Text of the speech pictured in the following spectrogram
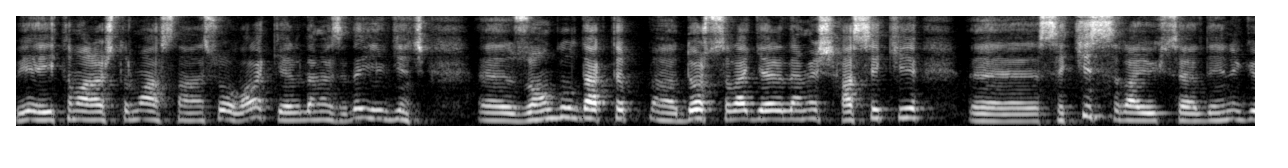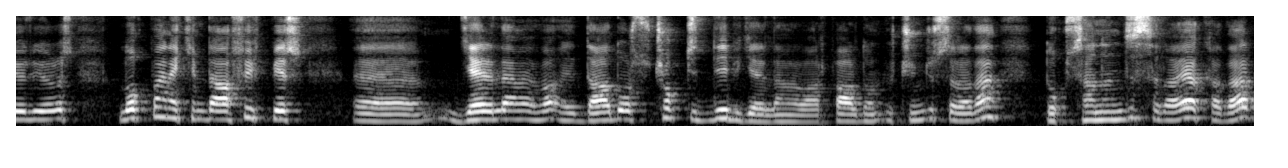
bir eğitim araştırma hastanesi olarak gerilemesi de ilginç. Ee, Zonguldak'ta e, 4 sıra gerilemiş. Haseki e, 8 sıra yükseldiğini görüyoruz. Lokman Ekim'de hafif bir e, gerileme var. daha doğrusu çok ciddi bir gerileme var pardon 3. sıradan 90. sıraya kadar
